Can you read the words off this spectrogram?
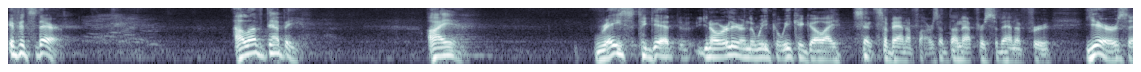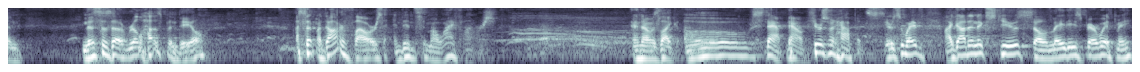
if it's there. I love Debbie. I raced to get, you know, earlier in the week, a week ago, I sent Savannah flowers. I've done that for Savannah for years, and this is a real husband deal. I sent my daughter flowers and didn't send my wife flowers. And I was like, oh, snap. Now, here's what happens. Here's the way I got an excuse, so ladies, bear with me.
